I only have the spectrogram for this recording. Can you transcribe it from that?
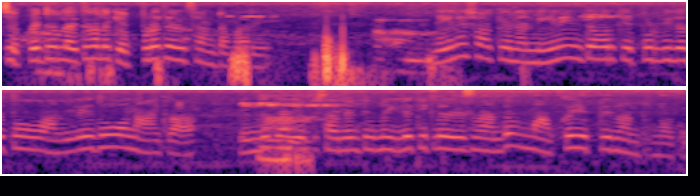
చెప్పేటోళ్ళు అయితే వాళ్ళకి ఎప్పుడో తెలుసు అంట మరి. నేనే షాక్ అయినా నేనే ఇంతవరకు ఎప్పుడు వీళ్ళతో అనలేదు నాకు? ఎందుకు చెప్పి సైలెంట్ ఉన్నా వీళ్ళకి ఎట్లా తెలిసింది అంటే మా అక్క చెప్పింది అంటున్నారు.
